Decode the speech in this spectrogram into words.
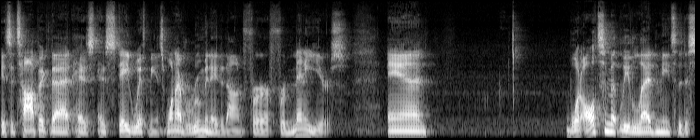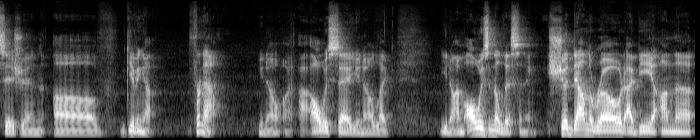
it's a topic that has has stayed with me. It's one I've ruminated on for for many years. And what ultimately led me to the decision of giving up for now. You know, I, I always say, you know, like, you know, I'm always in the listening. Should down the road I be on the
